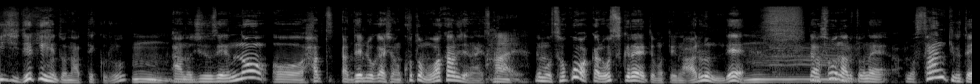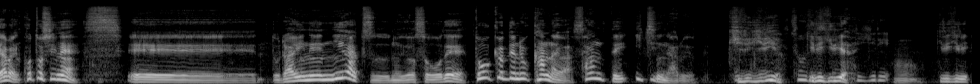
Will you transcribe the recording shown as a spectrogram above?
維持できへんとなってくる、うん、あの従前の発電力会社のことも分かるじゃないですか、はい、でもそこばっかり押し付けられてもっていうのはあるんで。だからそうなるとねあの3キロってやばい。今年ねえー、っと来年2月の予想で東京電力管内は3.1になるギリギリや。ギリギリや、ギリギリ、うん、ギリギリ。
